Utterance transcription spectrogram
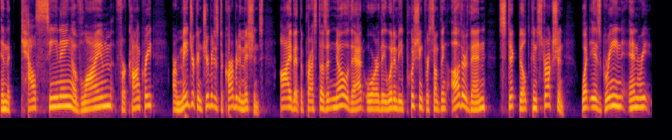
and the calcining of lime for concrete are major contributors to carbon emissions. I bet the press doesn't know that, or they wouldn't be pushing for something other than stick built construction. What is green and re,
